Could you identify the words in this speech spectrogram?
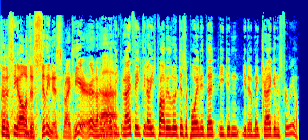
so to see all of this silliness right here, and I, I ah. think, and I think you know he's probably a little disappointed that he didn't you know make dragons for real.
